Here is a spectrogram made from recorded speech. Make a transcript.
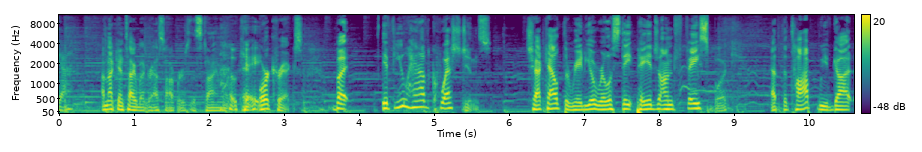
Yeah. I'm not going to talk about grasshoppers this time. Okay. Or cricks. But if you have questions, check out the Radio Real Estate page on Facebook. At the top, we've got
